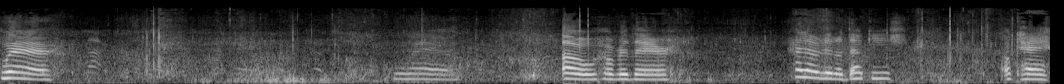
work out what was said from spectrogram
Where? Where? Oh, over there. Hello, little duckies. Okay.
